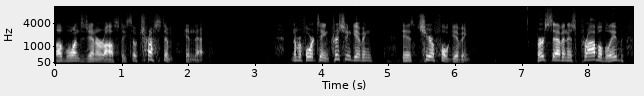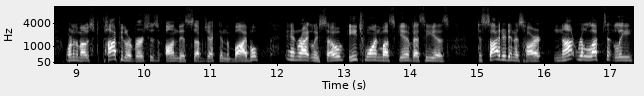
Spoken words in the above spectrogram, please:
of one's generosity. So, trust Him in that. Number 14, Christian giving is cheerful giving. Verse 7 is probably one of the most popular verses on this subject in the Bible, and rightly so. Each one must give as he has decided in his heart, not reluctantly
